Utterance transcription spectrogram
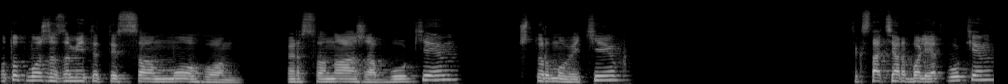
Ну тут можна замітити самого персонажа Вукі, штурмовиків. Це, кстати, арбалет Вукі.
